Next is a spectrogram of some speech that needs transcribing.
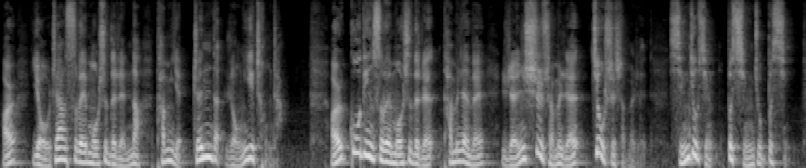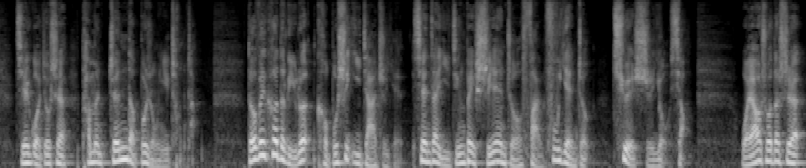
而有这样思维模式的人呢，他们也真的容易成长。而固定思维模式的人，他们认为人是什么人就是什么人，行就行，不行就不行。结果就是他们真的不容易成长。德维克的理论可不是一家之言，现在已经被实验者反复验证，确实有效。我要说的是，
